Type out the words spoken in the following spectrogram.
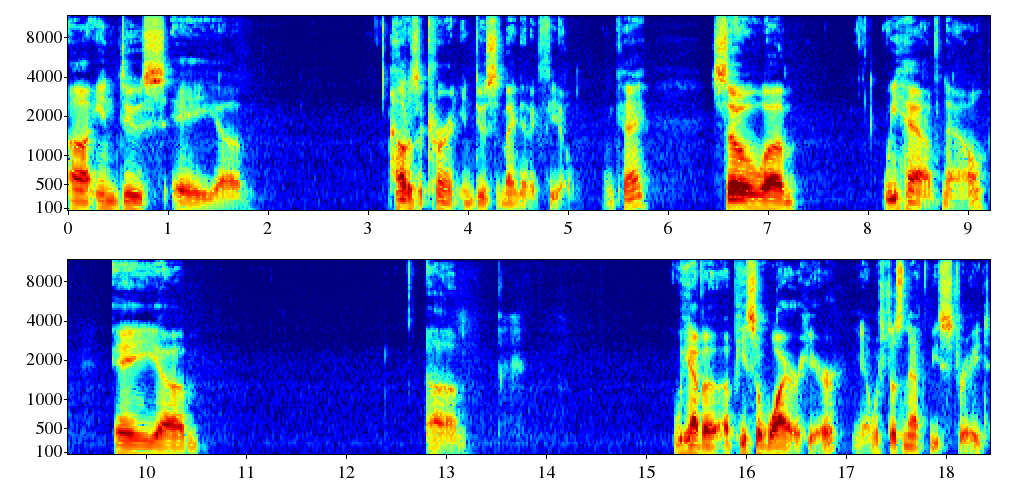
uh, induce a um, how does a current induce a magnetic field? Okay, so um, we have now a um, we have a, a, piece of wire here, you know, which doesn't have to be straight.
